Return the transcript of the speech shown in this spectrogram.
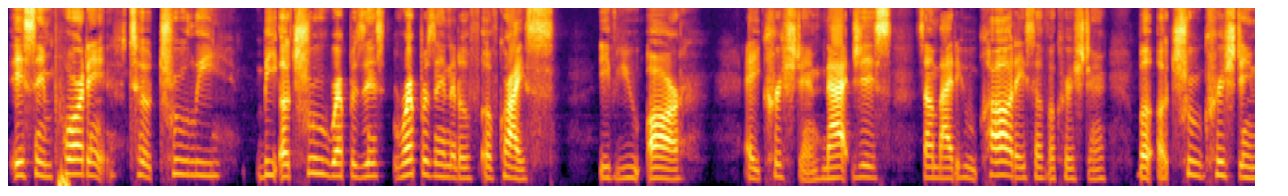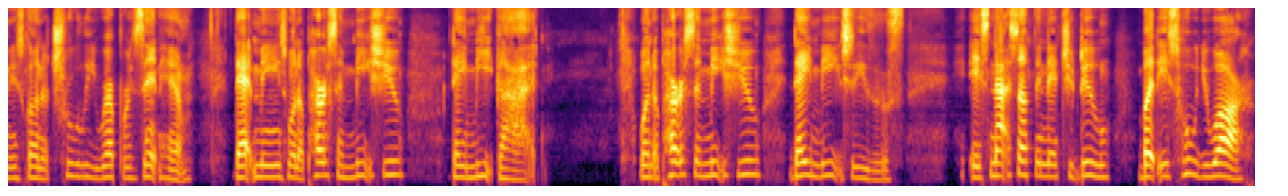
it's important to truly be a true represent, representative of Christ if you are a Christian, not just somebody who called themselves a Christian, but a true Christian is going to truly represent him. That means when a person meets you, they meet God. When a person meets you, they meet Jesus. It's not something that you do, but it's who you are.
